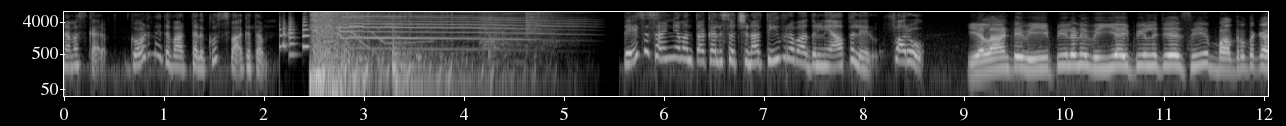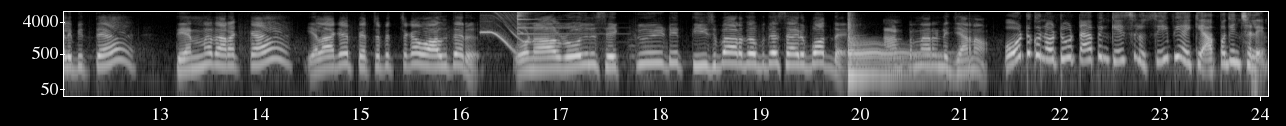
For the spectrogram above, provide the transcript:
నమస్కారం. గోడ మీద వార్తలకు స్వాగతం. దేశ సైన్యమంతా కలిసొచ్చిన తీవ్రవాదుల్ని ఆపలేరు. ఫరూక్. ఇలాంటి వీపీలను విఐపీలను చేసి భద్రత కల్పిస్తే తిన్నదరక్క ఇలాగే పిచ్చ పిచ్చగా వాగుతారు. ఓ నాలుగు రోజులు సెక్యూరిటీ తీసి పారదొబ్బితే సరిపోద్ది. అంటున్నారండి జనం. ఓటుకు నోటు ట్యాపింగ్ కేసులు సిబిఐకి అప్పగించలేం.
